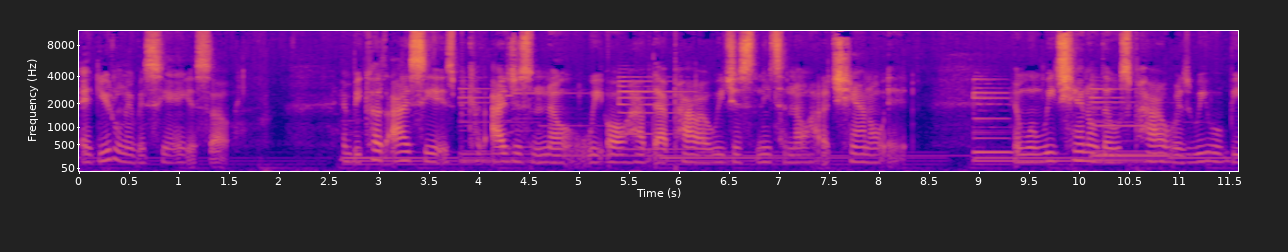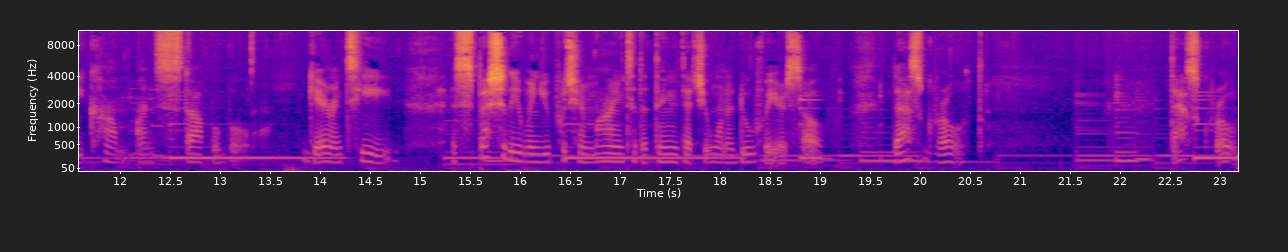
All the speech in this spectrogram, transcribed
and you don't even see in yourself. And because I see it, it's because I just know we all have that power. We just need to know how to channel it. And when we channel those powers, we will become unstoppable, guaranteed. Especially when you put your mind to the things that you want to do for yourself. That's growth. That's growth.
